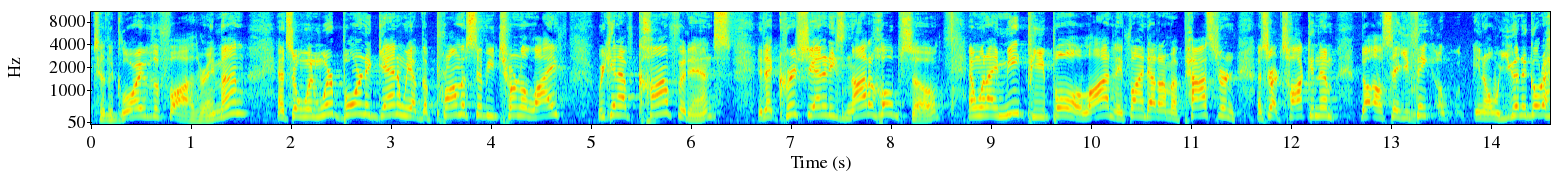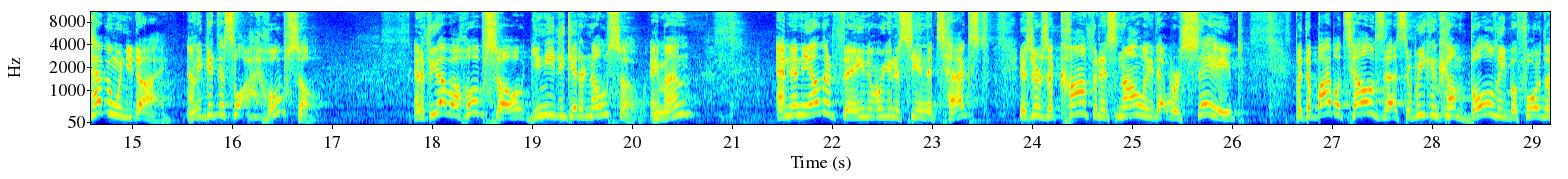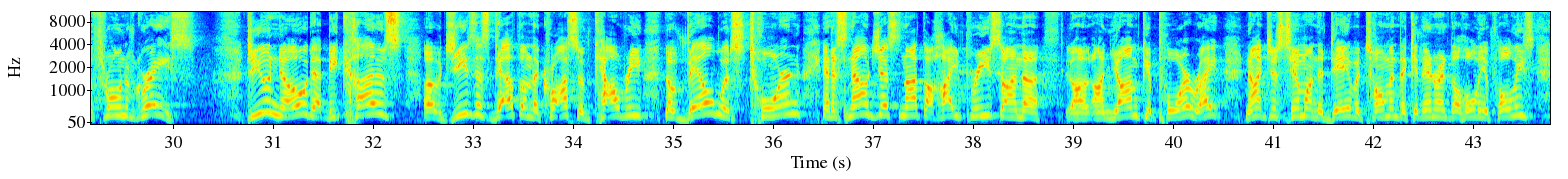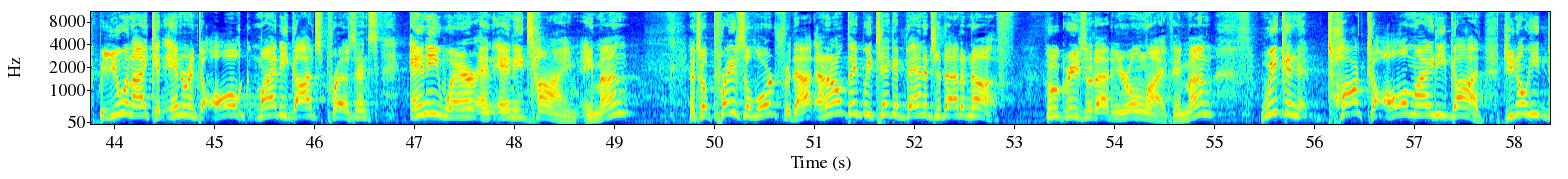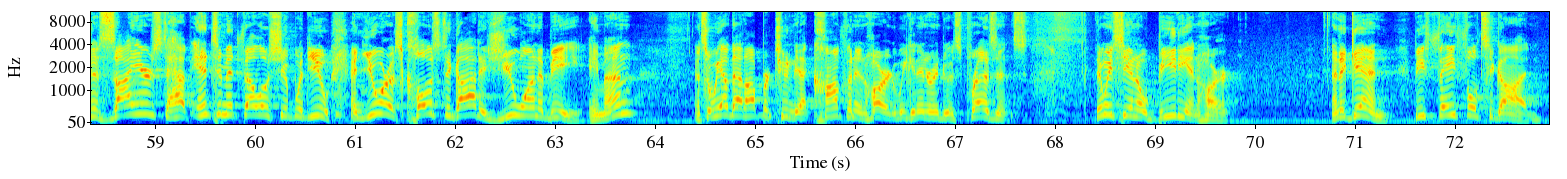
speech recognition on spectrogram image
to the glory of the Father. Amen? And so when we're born again we have the promise of eternal life, we can have confidence that Christianity is not a hope so. And when I meet people a lot and they find out I'm a pastor and I start talking to them, I'll say, You think, oh, you know, you're going to go to heaven when you die? And they get this, I hope so. And if you have a hope so, you need to get a know so. Amen? And then the other thing that we're going to see in the text is there's a confidence not only that we're saved, but the Bible tells us that we can come boldly before the throne of grace. Do you know that because of Jesus' death on the cross of Calvary, the veil was torn, and it's now just not the high priest on the uh, on Yom Kippur, right? Not just him on the Day of Atonement that can enter into the Holy of Holies, but you and I can enter into Almighty God's presence anywhere and anytime. Amen. And so praise the Lord for that. And I don't think we take advantage of that enough. Who agrees with that in your own life? Amen? We can talk to Almighty God. Do you know He desires to have intimate fellowship with you, and you are as close to God as you want to be? Amen? And so we have that opportunity, that confident heart, we can enter into His presence. Then we see an obedient heart. And again, be faithful to God.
